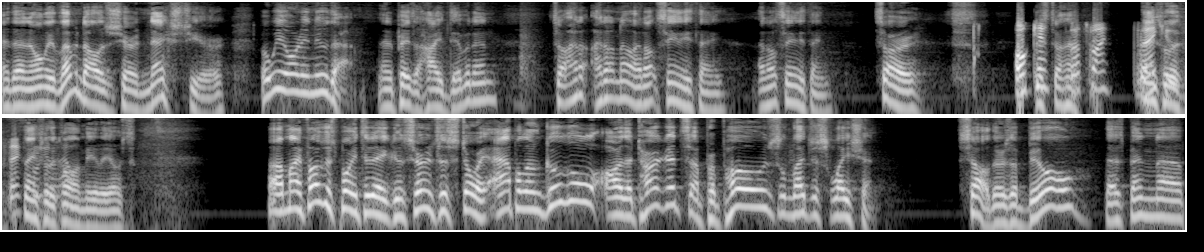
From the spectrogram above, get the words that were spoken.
and then only $11 a share next year. But we already knew that. And it pays a high dividend. So I don't, I don't know. I don't see anything. I don't see anything. Sorry. Okay, Just don't have- that's fine. Thanks Thank for the Thanks thanks for the call, help. Emilios. Uh, my focus point today concerns this story. Apple and Google are the targets of proposed legislation. So there's a bill that's been uh,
